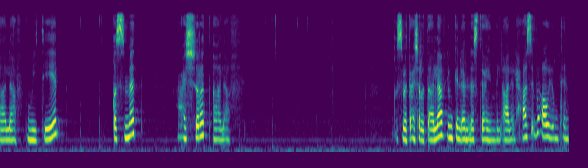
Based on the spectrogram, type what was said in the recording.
آلاف ومئتين قسمة عشرة آلاف. قسمة عشرة آلاف يمكن أن نستعين بالآلة الحاسبة أو يمكن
